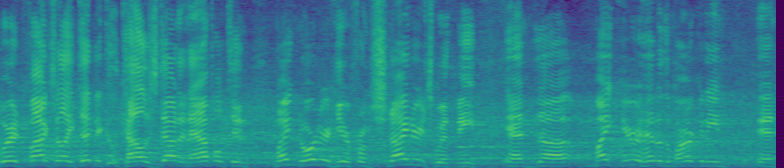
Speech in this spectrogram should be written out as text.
We're at Fox Valley Technical College down in Appleton. Mike Norder here from Schneider's with me. And uh, Mike, you're head of the marketing and,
